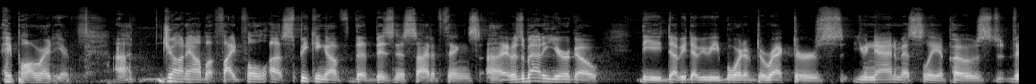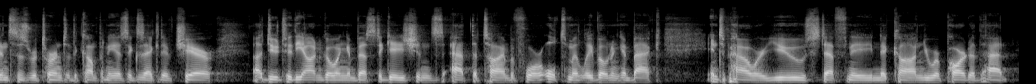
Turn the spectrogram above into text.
Hey, Paul, right here. Uh, Jon Alba, Fightful. Uh, speaking of the business side of things, uh, it was about a year ago the WWE Board of Directors unanimously opposed Vince's return to the company as executive chair uh, due to the ongoing investigations at the time before ultimately voting him back into power. You, Stephanie, Nick Khan, you were part of that.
